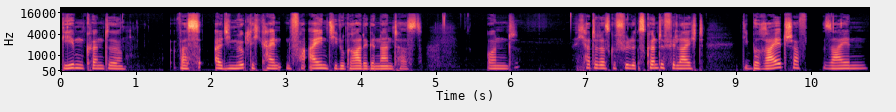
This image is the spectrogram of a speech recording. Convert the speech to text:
geben könnte, was all die Möglichkeiten vereint, die du gerade genannt hast. Und ich hatte das Gefühl, es könnte vielleicht die Bereitschaft sein,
